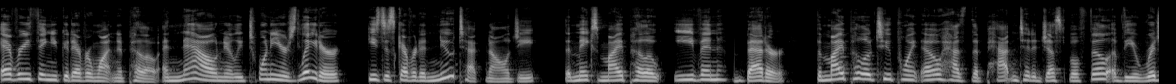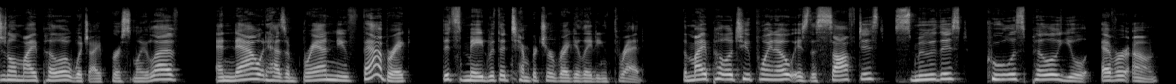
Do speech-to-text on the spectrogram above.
everything you could ever want in a pillow. And now, nearly 20 years later, he's discovered a new technology that makes My Pillow even better. The My Pillow 2.0 has the patented adjustable fill of the original My Pillow, which I personally love, and now it has a brand new fabric that's made with a temperature regulating thread. The My Pillow 2.0 is the softest, smoothest, coolest pillow you'll ever own.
